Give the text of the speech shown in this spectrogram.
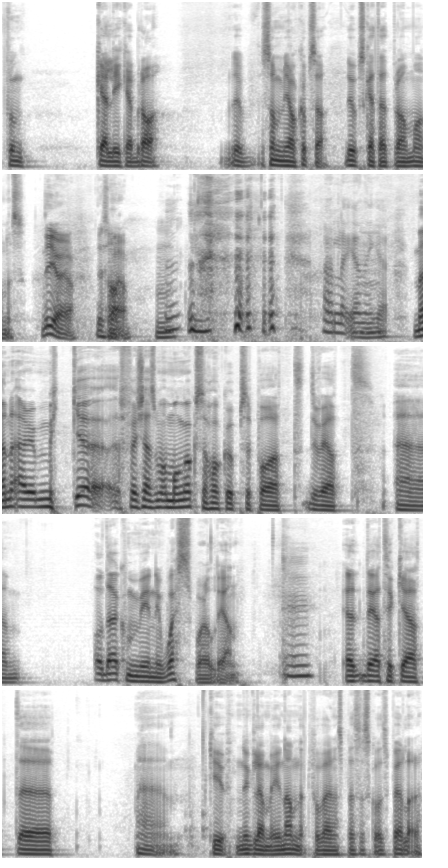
funkar lika bra. Det, som Jakob sa, du uppskattar ett bra manus. Det gör jag, det sa Ja. jag. Mm. Alla eniga. Mm. Men är det mycket, för det känns som att många också hakar upp sig på att, du vet, ehm, och där kommer vi in i Westworld igen. Mm. Eh, Det jag tycker att, uh, gud, nu glömmer jag ju namnet på världens bästa skådespelare.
